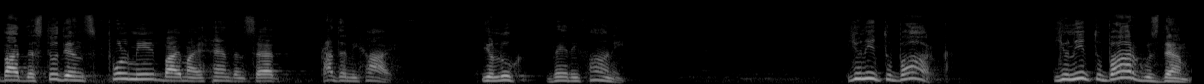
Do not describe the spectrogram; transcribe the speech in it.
But the students pulled me by my hand and said, Brother Mihai, you look very funny. You need to bark. You need to bargain with them.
